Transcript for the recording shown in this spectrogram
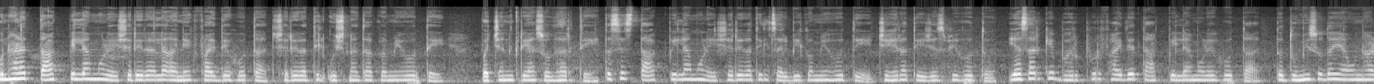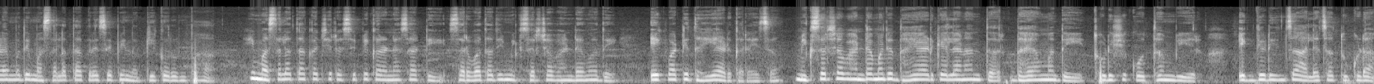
उन्हाळ्यात ताक पिल्यामुळे शरीराला अनेक फायदे होतात. शरीरातील उष्णता कमी होते पचनक्रिया सुधारते. तसेच ताक पिल्यामुळे शरीरातील चरबी कमी होते चेहरा तेजस्वी होतो. यासारखे भरपूर फायदे ताक पिल्यामुळे होतात. तर तुम्ही सुद्धा या उन्हाळ्यामध्ये मसाला ताक रेसिपी नक्की करून पहा. ही मसाला ताकाची रेसिपी करण्यासाठी सर्वात आधी मिक्सरच्या भांड्यामध्ये एक वाटी दही ॲड करायचं. मिक्सरच्या भांड्यामध्ये दही ॲड केल्यानंतर दह्यामध्ये थोडीशी कोथिंबीर एक दीड इंच आल्याचा तुकडा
